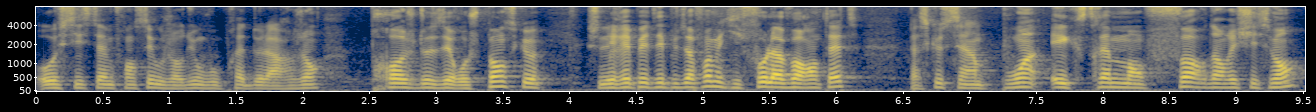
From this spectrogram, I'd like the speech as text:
au système français. Aujourd'hui, on vous prête de l'argent proche de zéro. Je pense que je l'ai répété plusieurs fois, mais qu'il faut l'avoir en tête parce que c'est un point extrêmement fort d'enrichissement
